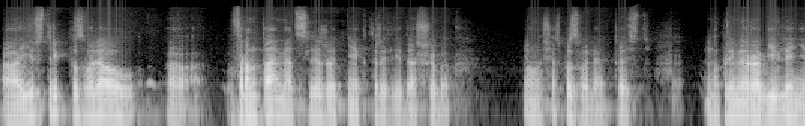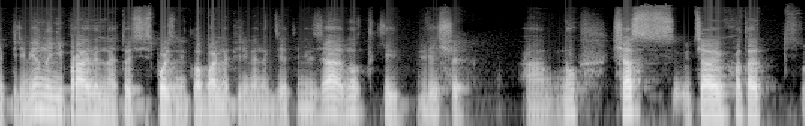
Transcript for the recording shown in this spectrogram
А, use позволял а, в рантайме отслеживать некоторые виды ошибок. Ну, сейчас позволяет. То есть Например, объявление переменной неправильное, то есть использование глобальной перемены, где это нельзя. Ну, такие вещи. А, ну, сейчас у тебя хватает э,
